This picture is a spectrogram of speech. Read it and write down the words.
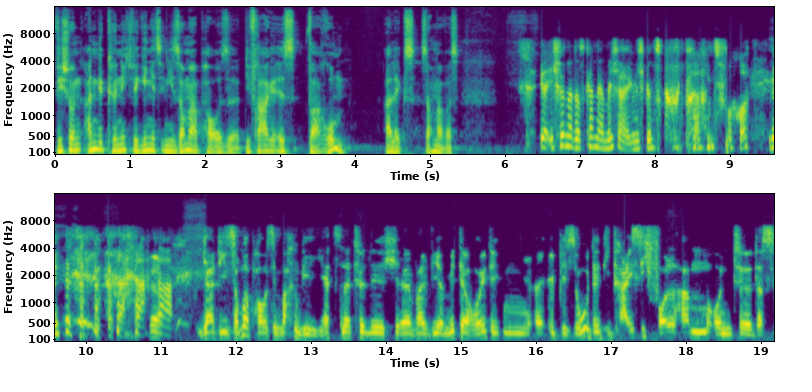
wie schon angekündigt, wir gehen jetzt in die Sommerpause. Die Frage ist, warum? Alex, sag mal was. Ja, ich finde, das kann der Micha eigentlich ganz gut beantworten. ja. ja, die Sommerpause machen wir jetzt natürlich, äh, weil wir mit der heutigen äh, Episode die 30 voll haben und äh, das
